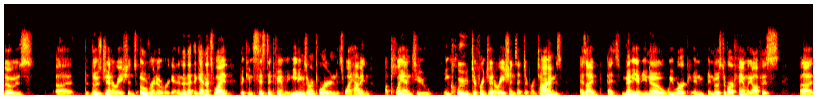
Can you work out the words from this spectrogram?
those uh, th- those generations over and over again. And then that, again, that's why the consistent family meetings are important. It's why having a plan to include different generations at different times. As I, as many of you know, we work in, in most of our family office uh,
